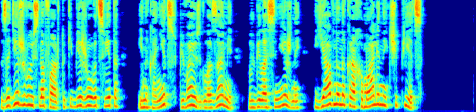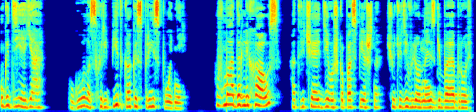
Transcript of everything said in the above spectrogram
задерживаюсь на фартуке бежевого цвета и, наконец, впиваюсь глазами в белоснежный, явно накрахмаленный чепец. «Где я?» Голос хрипит, как из преисподней. «В Мадерли Хаус?» — отвечает девушка поспешно, чуть удивленно изгибая бровь.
